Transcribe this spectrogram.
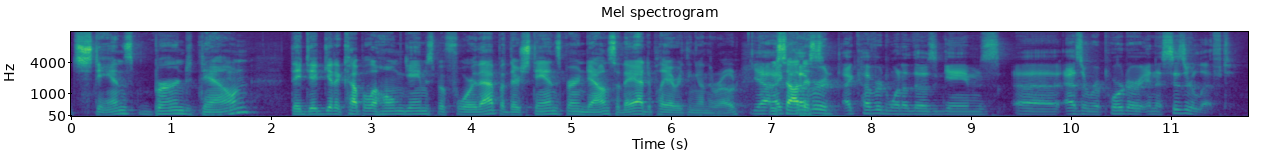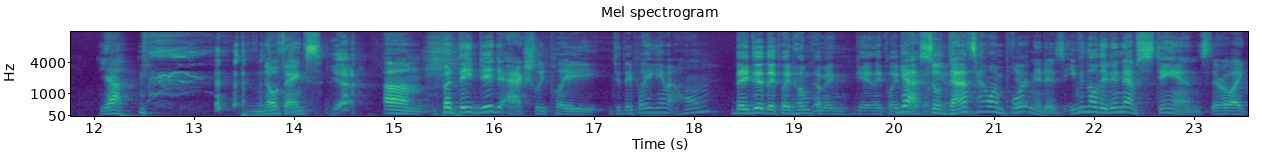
stands burned down. Mm-hmm. They did get a couple of home games before that, but their stands burned down, so they had to play everything on the road. Yeah, we I saw this. covered I covered one of those games uh, as a reporter in a scissor lift. Yeah. no thanks. Yeah. Um, but they did actually play. Did they play a game at home? They did. They played homecoming game. They played. Yeah. So that's how important it is. Even though they didn't have stands, they were like,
